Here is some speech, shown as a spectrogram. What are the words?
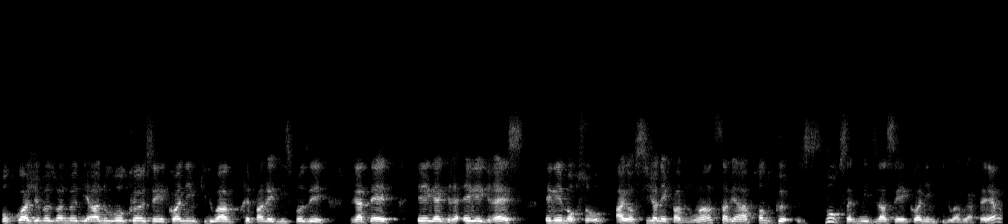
Pourquoi j'ai besoin de me dire à nouveau que c'est les Kohanim qui doivent préparer, disposer la tête et les, graisses et les morceaux? Alors, si j'en ai pas besoin, ça vient apprendre que pour cette mitzvah, c'est les Kohanim qui doivent la faire.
